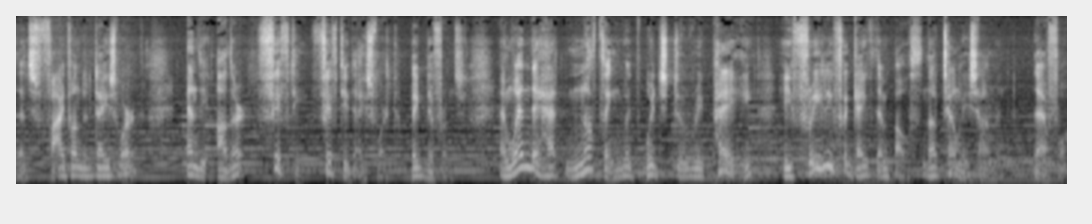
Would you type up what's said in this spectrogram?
that's 500 days' work, and the other 50, 50 days' work. Big difference. And when they had nothing with which to repay, he freely forgave them both. Now tell me, Simon, therefore,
